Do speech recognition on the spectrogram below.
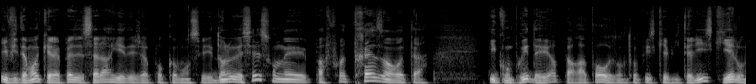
Évidemment a la place des salariés déjà pour commencer. Dans l'ESS, on est parfois très en retard, y compris d'ailleurs par rapport aux entreprises capitalistes qui, elles, ont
